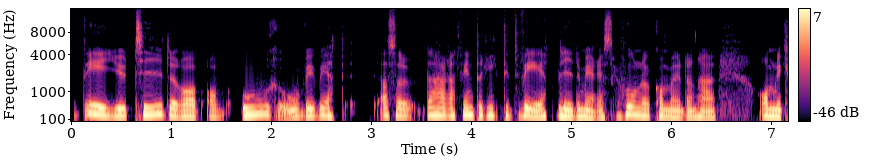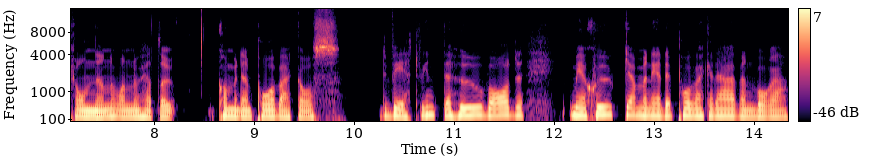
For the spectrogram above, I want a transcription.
det är ju tider av, av oro. Vi vet, alltså det här att vi inte riktigt vet, blir det mer restriktioner? Kommer den här omikronen, vad den nu heter, kommer den påverka oss? Det vet vi inte hur, vad, mer sjuka, men är det påverkar det även våra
